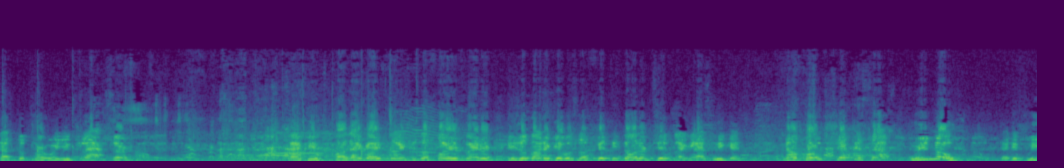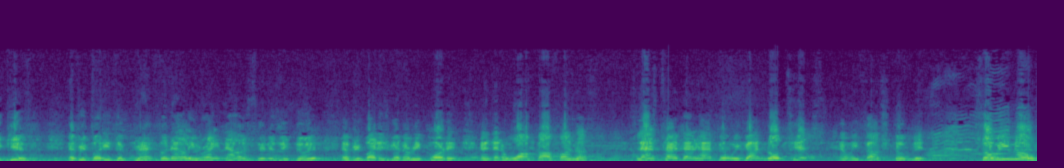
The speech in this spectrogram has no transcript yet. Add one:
that's the part where you clap, sir. Thank you. Oh, that guy's nice. He's a firefighter. He's about to give us a $50 tip like last weekend. Now, folks, check this out. We know that if we give everybody the grand finale right now, as soon as we do it, everybody's going to record it and then walk off on us. Last time that happened, we got no tips and we felt stupid. So we know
